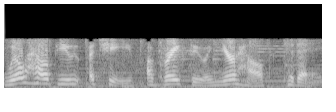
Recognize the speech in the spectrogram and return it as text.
We'll help you achieve a breakthrough in your health today.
